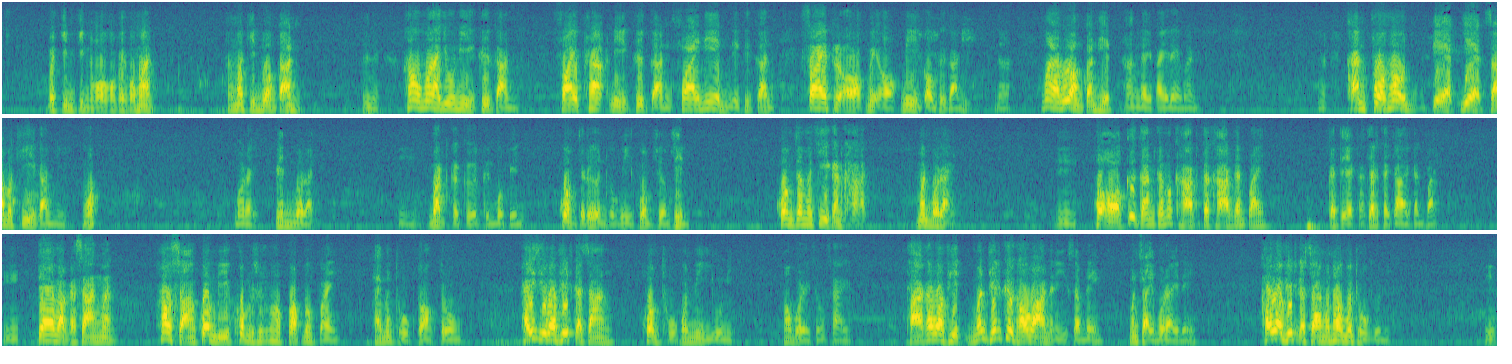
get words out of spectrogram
มากินกินห่อเขาไปของมันทั้งมากินร่วมกันเข้ามาอยู่นี่คือกันไฟพระนี่คือกันไฟเนียมนี่คือกันไฟพระออกไม่ออกนี่ก็คือกันนะมาร่วมกันเหตุหางใดไผ่ใดมันขันพวกเข้าแตกแยกสามัคคีกันนี่หมดบ่ไรเป็นบ่ไรวัดก็เกิดขึ้นบ่เป็น ควมเจริญก็มีควมเสื่อมสิ้น ควมสมัคคีกันขาด มันบ่ไรพอออกคือกันกันมาขาดก็ขาดกันไป กระแตกกระจัดกระจายกันไปแต่ว่ากระสร้างมันเข้าสร้างควมดีควมบริสุทธิ์ของเขาปอบลงไป ให้มันถูกต้องตรงไผสิว่าพิษกระซังควมถูกมันมีอยู่นี่เขาบริสงสัยถ้าเขาว่าพิษมันพิษคือเขาวานนั่นอีกสำเนี้มันใส่บริเด้เขาว่าพิษกระซังมันเท่ามันถูกอยู่นี่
